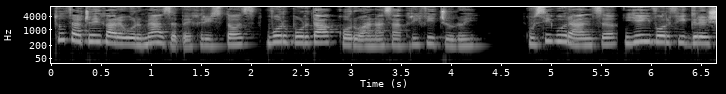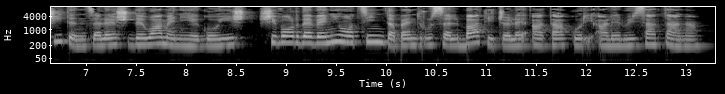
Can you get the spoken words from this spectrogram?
Toți acei care urmează pe Hristos vor purta coroana sacrificiului. Cu siguranță, ei vor fi greșit înțeleși de oamenii egoiști și vor deveni o țintă pentru sălbaticele atacuri ale lui satana.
